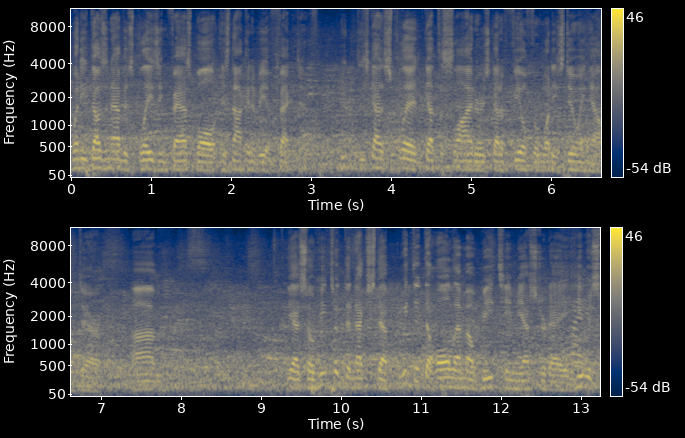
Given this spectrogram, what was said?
when he doesn't have his blazing fastball, is not going to be effective. He, he's got a split, got the slider, he's got a feel for what he's doing out there. Um, yeah, so he took the next step. We did the All MLB team yesterday. He was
